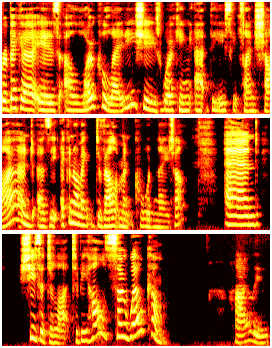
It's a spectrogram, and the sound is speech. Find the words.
Rebecca is a local lady. She's working at the East Gippsland Shire and as the Economic Development Coordinator. And she's a delight to behold. So, welcome. Hi, Liz.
